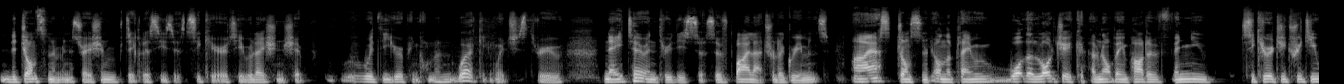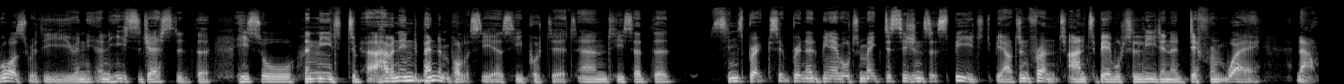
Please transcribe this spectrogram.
the Johnson administration in particular sees its security relationship with the European continent working, which is through NATO and through these sorts of bilateral agreements. I asked Johnson on the plane what the logic of not being part of a new security treaty was with the EU. And, and he suggested that he saw the need to have an independent policy, as he put it. And he said that since Brexit, Britain had been able to make decisions at speed, to be out in front, and to be able to lead in a different way. Now,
